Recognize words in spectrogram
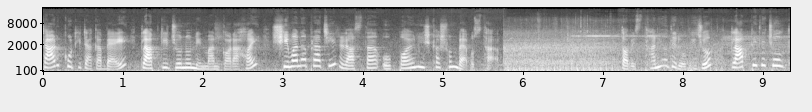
চার কোটি টাকা ব্যয়ে ক্লাবটির জন্য নির্মাণ করা হয় সীমানা প্রাচীর রাস্তা ও পয় নিষ্কাশন ব্যবস্থা। তবে স্থানীয়দের অভিযোগ, ক্লাবটিতে চলত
